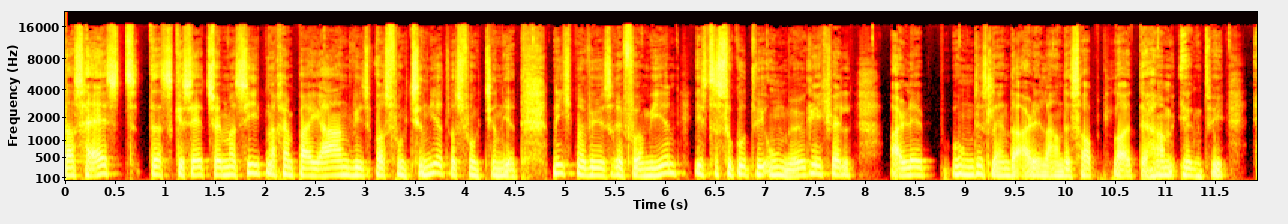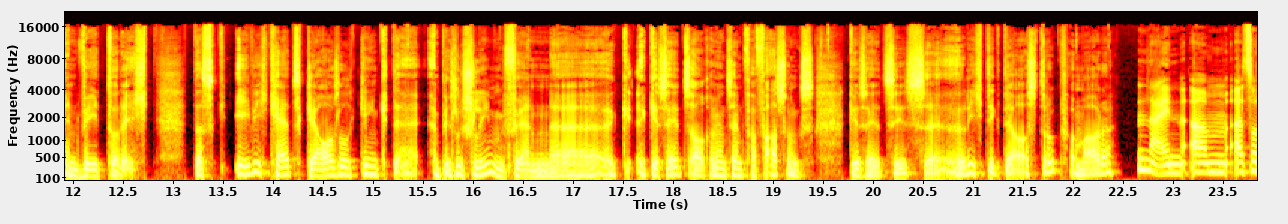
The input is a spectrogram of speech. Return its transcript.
das heißt, das Gesetz, wenn man sieht nach ein paar Jahren, wie, was funktioniert, was funktioniert nicht mehr, wie es reformieren, ist das so gut wie unmöglich, weil alle Bundesländer, alle Landeshauptleute haben irgendwie ein Vetorecht. Das Ewigkeitsklausel klingt äh, ein bisschen schlimm für ein äh, Gesetz, auch wenn es ein Verfassungsgesetz ist. Äh, richtig der Ausdruck, Frau Maurer? Nein, ähm, also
